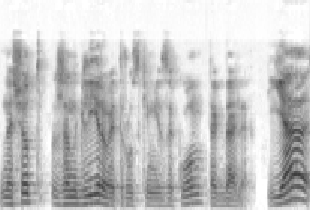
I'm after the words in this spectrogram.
насчет жонглировать русским языком и так далее. Я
